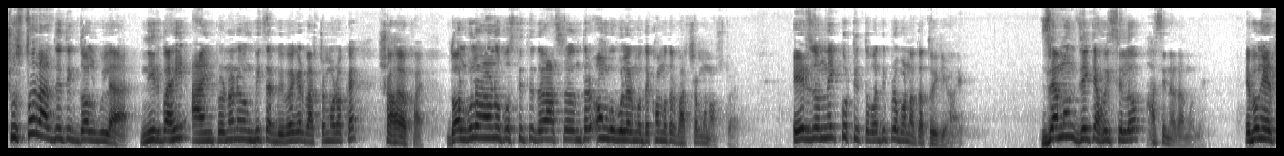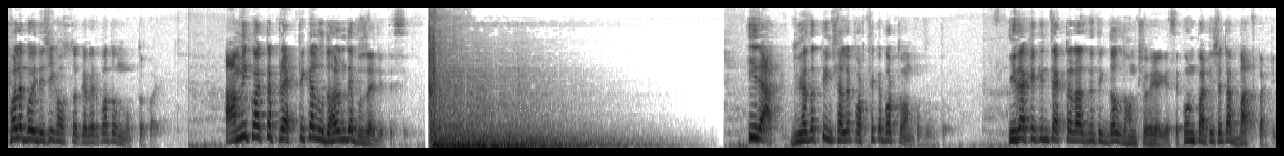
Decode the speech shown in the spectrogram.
সুস্থ রাজনৈতিক দলগুলা নির্বাহী আইন প্রণয়ন এবং বিচার বিভাগের ভারসাম্য রক্ষায় সহায়ক হয়। দলগুলোর অনুপস্থিতিতে রাষ্ট্রযন্ত্রের অঙ্গগুলোর মধ্যে ক্ষমতার ভারসাম্য নষ্ট হয়। এর জন্যই কর্তৃত্ববাদী প্রবণতা তৈরি হয়। যেমন যেটা হয়েছিল হাসিনার আমলে। এবং এর ফলে বৈদেশিক হস্তক্ষেপের পথ উন্মুক্ত করে। আমি কয়েকটা প্র্যাকটিক্যাল উদাহরণ দিয়ে বুঝাই দিতেছি। ইরাক, দুই সালের পর থেকে বর্তমান পর্যন্ত। ইরাকে কিন্তু একটা রাজনৈতিক দল ধ্বংস হয়ে গেছে। কোন পার্টি? সেটা বাদ পার্টি।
